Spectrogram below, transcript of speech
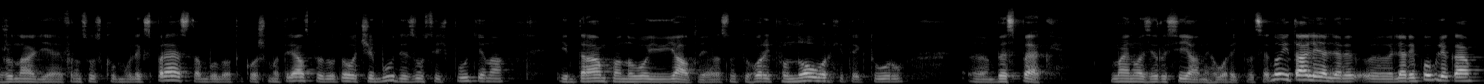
журналі французькому L'Express там було також матеріал з приводу того, чи буде зустріч Путіна і Трампа новою Ялтою. Якраз ну, говорить про нову архітектуру е, безпеки. Маю на увазі росіяни говорять про це. Ну, Італія Ля, Ре- Републіка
